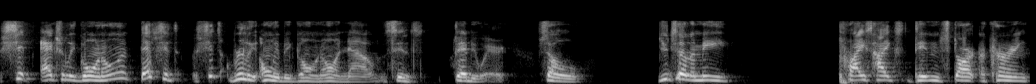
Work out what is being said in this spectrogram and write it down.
shit actually going on, that shit's shit's really only been going on now since February. So you telling me price hikes didn't start occurring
